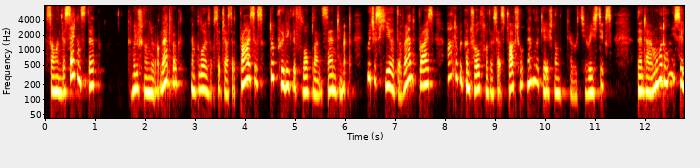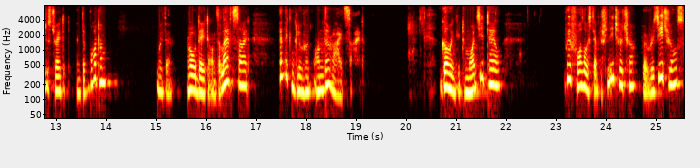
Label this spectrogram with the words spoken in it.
So in the second step, convolutional neural network employs those suggested prices to predict the floor plan sentiment, which is here the rent price after we control for the set structural and locational characteristics. The entire model is illustrated at the bottom with the raw data on the left side and the conclusion on the right side. Going into more detail, we follow established literature where residuals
